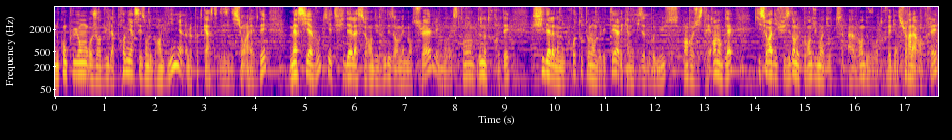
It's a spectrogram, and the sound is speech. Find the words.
Nous concluons aujourd'hui la première saison de Grande Ligne, le podcast des éditions AFD. Merci à vous qui êtes fidèles à ce rendez-vous désormais mensuel et nous restons de notre côté fidèles à nos micros tout au long de l'été avec un épisode bonus enregistré en anglais qui sera diffusé dans le courant du mois d'août avant de vous retrouver bien sûr à la rentrée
